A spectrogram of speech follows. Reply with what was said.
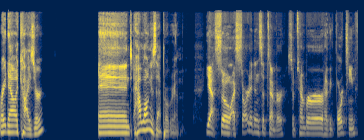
right now at Kaiser, and how long is that program? Yeah, so I started in September, September I think 14th,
